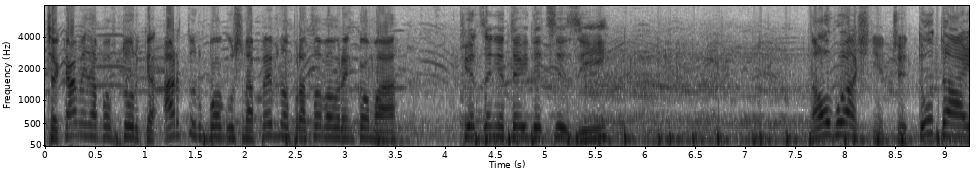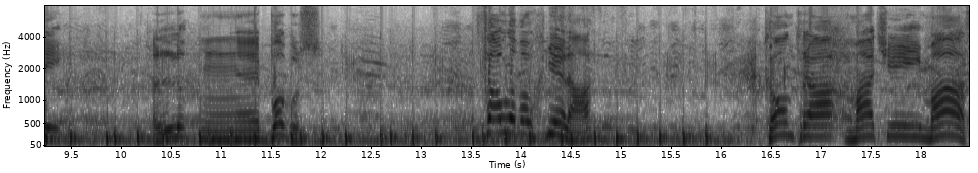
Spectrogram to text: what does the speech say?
Czekamy na powtórkę. Artur Bogusz na pewno pracował rękoma. Twierdzenie tej decyzji. No właśnie, czy tutaj L- mm, Bogusz faulował Chmiela kontra Maciej Mas.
